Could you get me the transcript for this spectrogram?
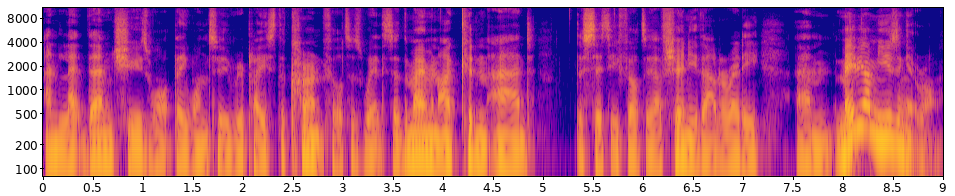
and let them choose what they want to replace the current filters with. So at the moment, I couldn't add the city filter. I've shown you that already. Um, maybe I'm using it wrong.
